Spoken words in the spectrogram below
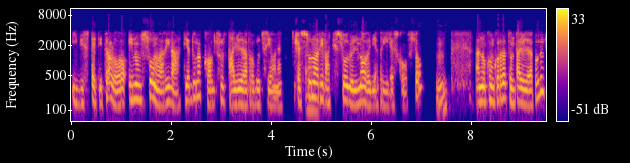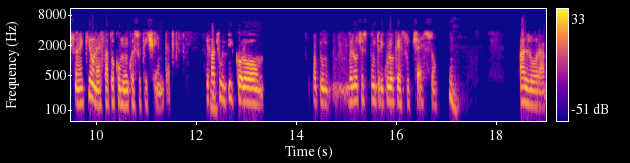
i dispetti tra loro e non sono arrivati ad un accordo sul taglio della produzione. Cioè sono uh-huh. arrivati solo il 9 di aprile scorso mh, mm? hanno concordato un taglio della produzione che non è stato comunque sufficiente. Ti faccio un piccolo, proprio un veloce spunto di quello che è successo. Mm. Allora,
